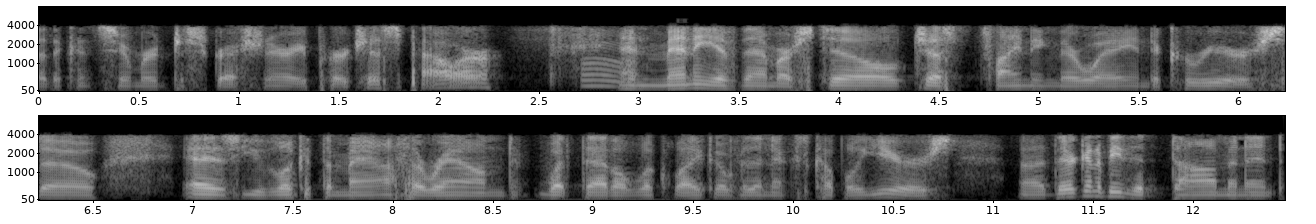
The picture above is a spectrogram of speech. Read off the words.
of the consumer discretionary purchase power, mm. and many of them are still just finding their way into careers. So, as you look at the math around what that'll look like over the next couple of years, uh, they're going to be the dominant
